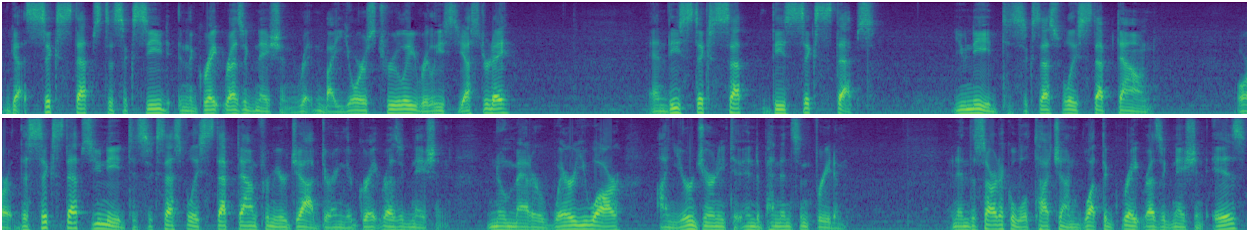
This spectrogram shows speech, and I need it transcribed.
we've got Six Steps to Succeed in the Great Resignation, written by yours truly, released yesterday. And these six, step, these six steps you need to successfully step down, or the six steps you need to successfully step down from your job during the Great Resignation, no matter where you are on your journey to independence and freedom. And in this article, we'll touch on what the Great Resignation is,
